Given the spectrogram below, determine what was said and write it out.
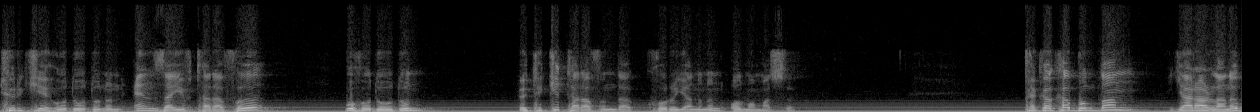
Türkiye hududunun en zayıf tarafı bu hududun öteki tarafında koruyanının olmaması. PKK bundan yararlanıp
